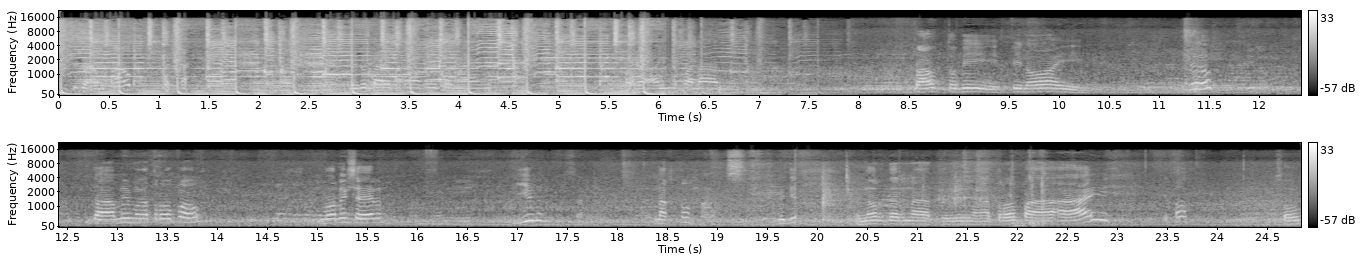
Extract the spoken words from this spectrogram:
Shout out. dito tayo nakakita ng pag-aalmusalan. Proud to be Pinoy. Oh. Dami mga tropa oh. Morning sir. Yun. Nako. Medyo- In order natin mga tropa ay ito. So,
